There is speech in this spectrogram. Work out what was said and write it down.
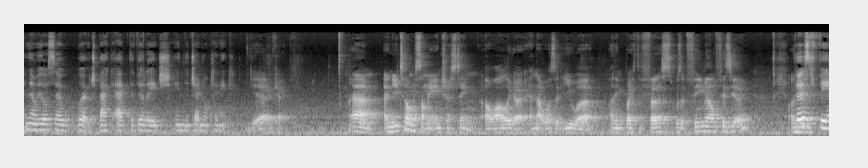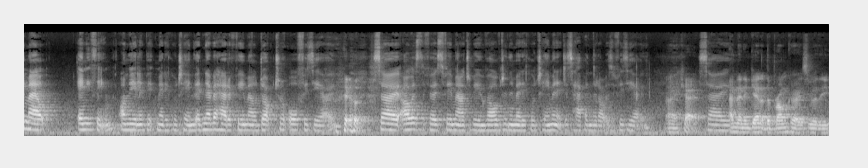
And then we also worked back at the village in the general clinic. Yeah, okay. Um, and you told me something interesting a while ago, and that was that you were, I think, both the first, was it female physio? First female anything on the Olympic medical team. They'd never had a female doctor or physio. Really? So I was the first female to be involved in the medical team, and it just happened that I was a physio. Okay. So. And then again at the Broncos, you were the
